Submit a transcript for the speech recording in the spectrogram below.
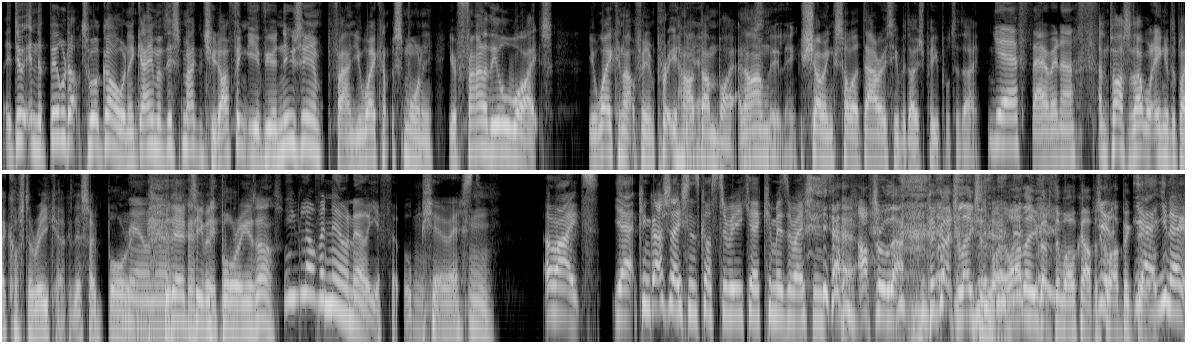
They do it in the build-up to a goal in a game of this magnitude. I think if you're a New Zealand fan, you wake up this morning, you're a fan of the All Whites, you're waking up feeling pretty hard Yeah, done by, and absolutely. I'm showing solidarity with those people today. Yeah, fair enough. And plus, I don't want England to play Costa Rica because they're so boring. No, no. Their team is boring as us. You love a nil-nil, you football Mm. purist. All right. Yeah, congratulations, Costa Rica. Commiserations. Yeah, After all that, congratulations, by the way. I know you got to the World Cup. It's Yeah, quite a big deal. Yeah, you know,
